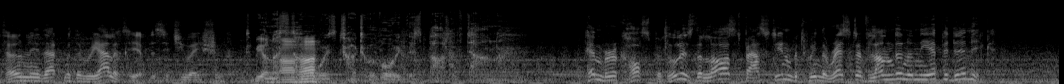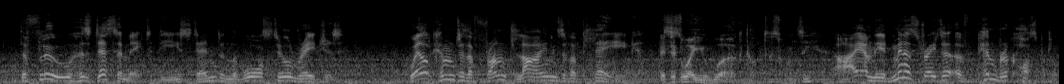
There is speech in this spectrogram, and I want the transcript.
If only that were the reality of the situation. To be honest, uh -huh. I always try to avoid this part of town. Pembroke Hospital is the last bastion between the rest of London and the epidemic. The flu has decimated the East End and the war still rages. Welcome to the front lines of a plague. This is where you work, Dr. Swansea? I am the administrator of Pembroke Hospital.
